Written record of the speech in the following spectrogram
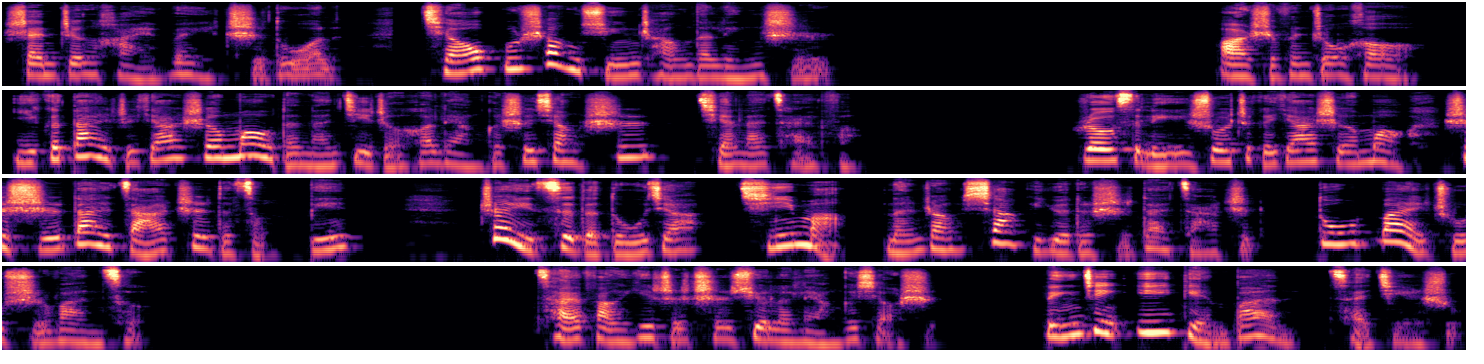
山珍海味吃多了，瞧不上寻常的零食。二十分钟后，一个戴着鸭舌帽的男记者和两个摄像师前来采访。Rose 里说：“这个鸭舌帽是《时代》杂志的总编，这一次的独家起码能让下个月的《时代》杂志多卖出十万册。”采访一直持续了两个小时，临近一点半才结束。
